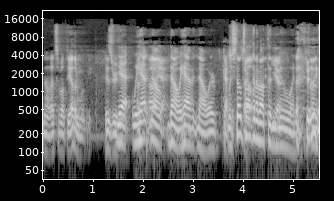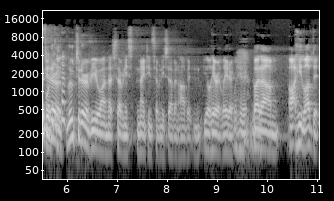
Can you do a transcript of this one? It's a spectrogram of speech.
no, that's about the other movie. His review. Yeah, we have Oh, no, yeah. no, we haven't. No, we're Gotcha. we're still So, talking about the yeah. new one. Luke did, a, Luke did a review on the 70, 1977 Hobbit, and you'll hear it later. hear it. But um, oh, he loved it.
